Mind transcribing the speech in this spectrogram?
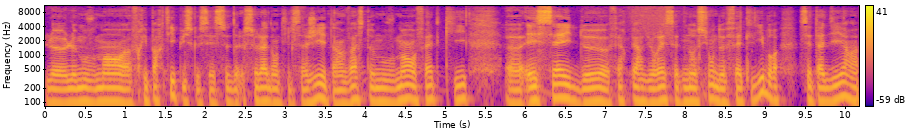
le, le, mouvement euh, Free Party, puisque c'est cela dont il s'agit, est un vaste mouvement en fait qui euh, essaye de faire perdurer cette notion de fête libre, c'est-à-dire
